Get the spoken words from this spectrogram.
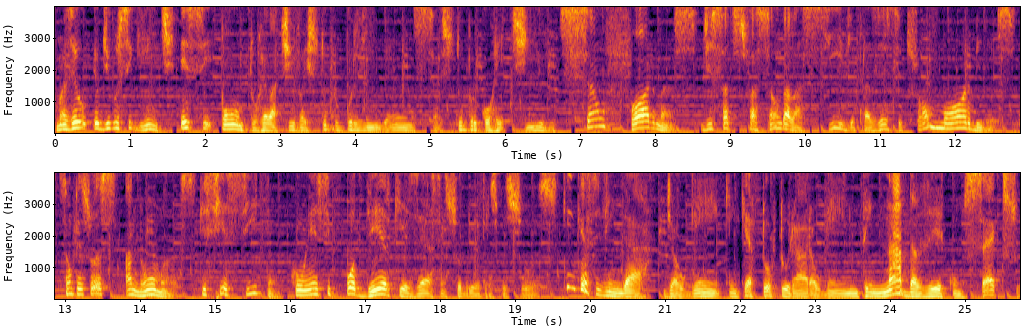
Mas eu, eu digo o seguinte: esse ponto relativo a estupro por vingança, estupro corretivo, são formas de satisfação da lascívia, prazer sexual mórbidas. São pessoas anômalas que se excitam com esse poder que exercem sobre outras pessoas. Quem quer se vingar de alguém, quem quer torturar alguém e não tem nada a ver com sexo,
